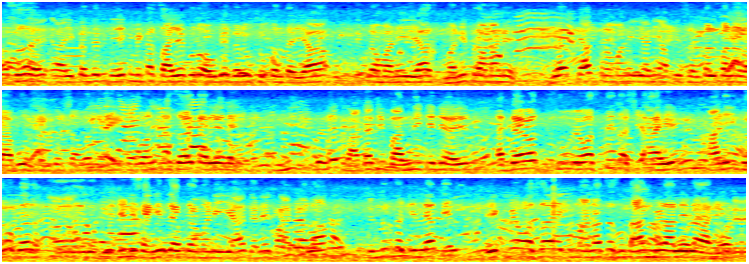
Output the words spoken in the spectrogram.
असं एकंदरीत एकमेकात सहाय्य करू अवघे धरू सुपंत या उक्तीप्रमाणे या म्हणीप्रमाणे त्याचप्रमाणे यांनी आपली संकल्पना राबवून संतोष सावंत यांनी सर्वांच्या सहकार्याने ही गणेश घाटाची बांधणी केली आहे. अद्ययावत सुव्यवस्थित अशी आहे आणि खरोखर गुरुजींनी सांगितल्याप्रमाणे या गणेश घाटाला सिंधुदुर्ग जिल्ह्यातील एकमेव असं एक मानाचं स्थान मिळालेलं आहे.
